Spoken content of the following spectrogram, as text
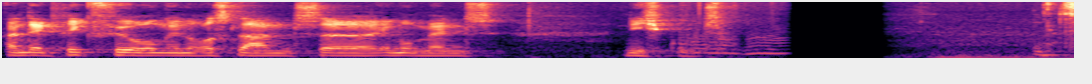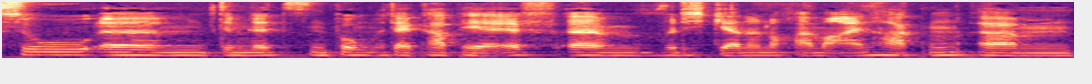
an der Kriegführung in Russland äh, im Moment nicht gut. Zu ähm, dem letzten Punkt mit der KPRF ähm, würde ich gerne noch einmal einhaken. Ähm,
